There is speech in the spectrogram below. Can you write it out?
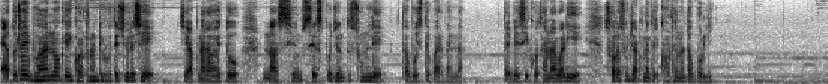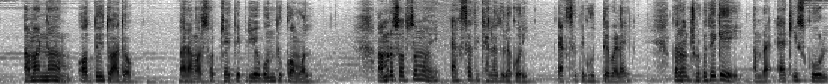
এতটাই ভয়ানক এই ঘটনাটি হতে চলেছে যে আপনারা হয়তো না শেষ পর্যন্ত শুনলে তা বুঝতে পারবেন না। তাই বেশি কথা না বাড়িয়ে সরাসরি আপনাদের ঘটনাটা বলি। আমার নাম অদ্বৈত আদক আর আমার সবচাইতে প্রিয় বন্ধু কমল। আমরা সবসময় একসাথে খেলাধুলা করি, একসাথে ঘুরতে বেড়াই, কারণ ছোট থেকেই আমরা একই স্কুল,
